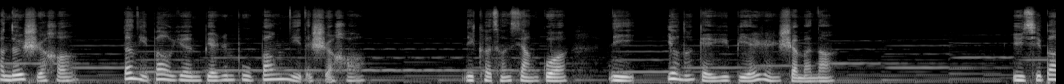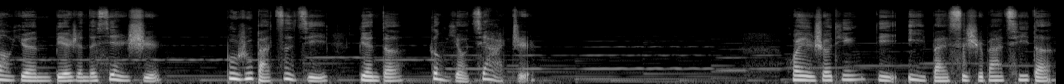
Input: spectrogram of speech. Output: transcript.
很多时候，当你抱怨别人不帮你的时候，你可曾想过，你又能给予别人什么呢？与其抱怨别人的现实，不如把自己变得更有价值。欢迎收听第一百四十八期的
